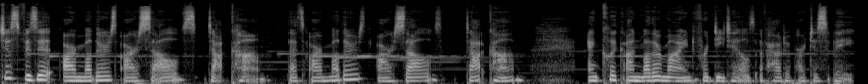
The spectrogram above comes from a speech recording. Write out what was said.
Just visit ourmothersourselves.com. That's ourmothersourselves.com and click on Mother Mine for details of how to participate.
